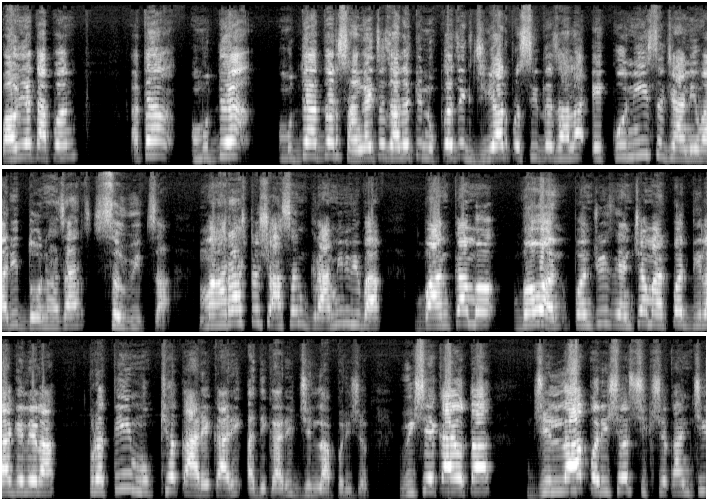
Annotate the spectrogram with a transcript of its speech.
पाहूयात आपण. आता मुद्द्या मुद्द्यात जर सांगायचं झालं की नुकताच एक जी आर प्रसिद्ध झाला एकोणीस जानेवारी दोन हजार सव्वीसचा. महाराष्ट्र शासन ग्रामीण विभाग बांधकाम भवन पंचवीस यांच्या मार्फत दिला गेलेला प्रति मुख्य कार्यकारी अधिकारी जिल्हा परिषद. विषय काय होता? जिल्हा परिषद शिक्षकांची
